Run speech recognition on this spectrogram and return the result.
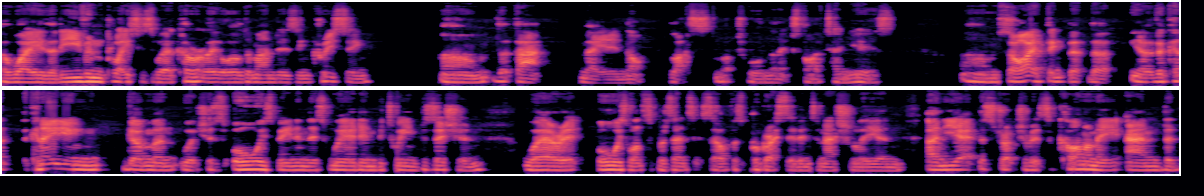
a way that even places where currently oil demand is increasing, um, that that may not last much more than the next five, ten years. Um, so I think that that you know the, the, Canadian government, which has always been in this weird in between position, where it always wants to present itself as progressive internationally, and and yet the structure of its economy and the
